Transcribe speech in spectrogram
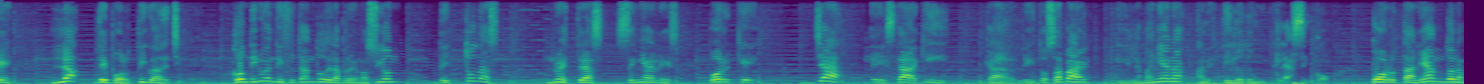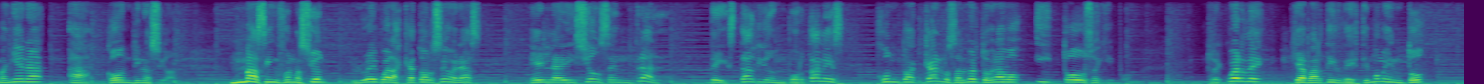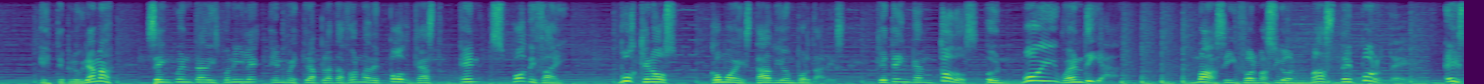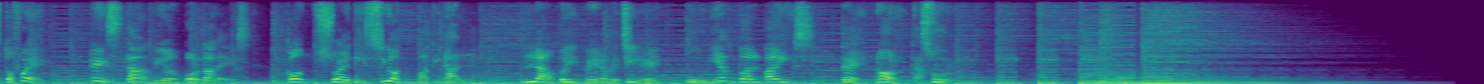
la Deportiva de Chile. Continúen disfrutando de la programación de todas nuestras señales, porque ya está aquí Carlito Zapag y la mañana al estilo de un clásico. Portaleando la mañana a continuación. Más información luego a las 14 horas en la edición central de Estadio en Portales junto a Carlos Alberto Bravo y todo su equipo. Recuerde que a partir de este momento, este programa se encuentra disponible en nuestra plataforma de podcast en Spotify. Búsquenos como Estadio en Portales. Que tengan todos un muy buen día. Más información, más deporte. Esto fue Estadio en Portales, con su edición matinal. La primera de Chile, uniendo al país de norte a sur.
